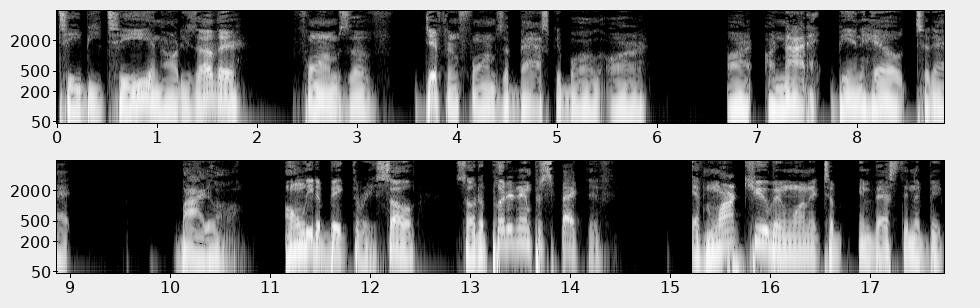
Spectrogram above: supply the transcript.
TBT and all these other forms of different forms of basketball are are are not being held to that bylaw. Only the big three. So so to put it in perspective, if Mark Cuban wanted to invest in the big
